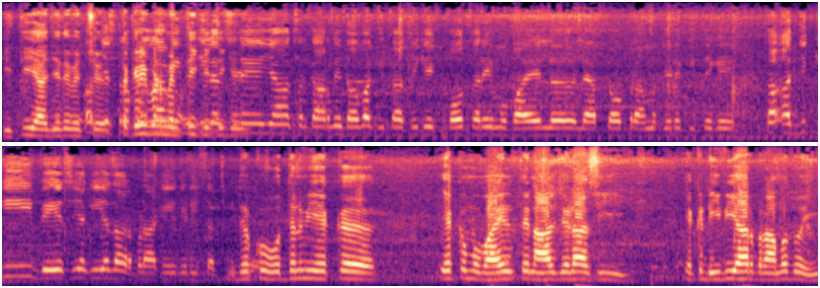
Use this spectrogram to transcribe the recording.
ਕੀਤੀ ਆ ਜਿਹਦੇ ਵਿੱਚ ਪਰ ਜਿਸ ਤਰ੍ਹਾਂ ਤਕਰੀਬਨ ਪਹਿਲਾਂ ਵੀ ਮਿਣਤੀ ਕੀਤੀ vigilance ਗਈ। ਨੇ ਜਾਂ ਸਰਕਾਰ ਨੇ ਦਾਅਵਾ ਕੀਤਾ ਸੀ ਕਿ ਬਹੁਤ ਸਾਰੇ ਮੋਬਾਈਲ ਲੈਪਟਾਪ ਬਰਾਮਦ ਜਿਹੜੇ ਕੀਤੇ ਗਏ ਤਾਂ ਅੱਜ ਕੀ ਬੇਸ ਜਾਂ ਕੀ ਆਧਾਰ ਬਣਾ ਕੇ ਜਿਹੜੀ ਸਰਚ ਕੀਤੀ ਦੇਖੋ ਉਦੋਂ ਵੀ ਇੱਕ ਇੱਕ ਮੋਬਾਈਲ ਤੇ ਨਾਲ ਜਿਹੜਾ ਸੀ ਇੱਕ ਡੀਵੀਆਰ ਬਰਾਮਦ ਹੋਈ।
